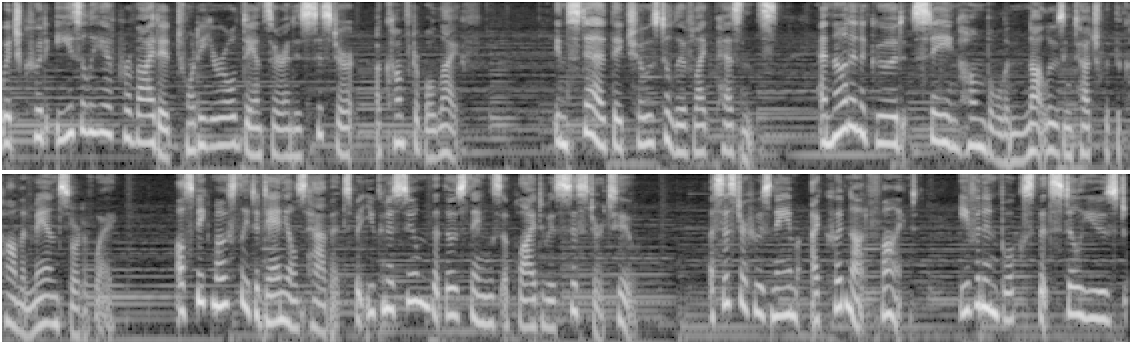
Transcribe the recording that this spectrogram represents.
which could easily have provided 20 year old Dancer and his sister a comfortable life. Instead, they chose to live like peasants, and not in a good, staying humble and not losing touch with the common man sort of way. I'll speak mostly to Daniel's habits, but you can assume that those things apply to his sister too. A sister whose name I could not find even in books that still used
